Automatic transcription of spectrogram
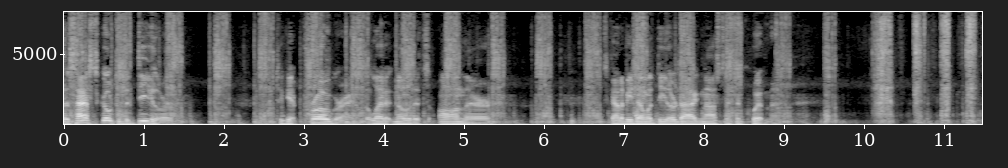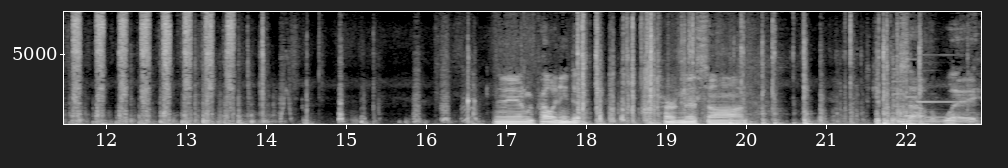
This has to go to the dealer to get programmed, to let it know that it's on there. It's got to be done with dealer diagnostic equipment. And we probably need to turn this on to get this out of the way.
